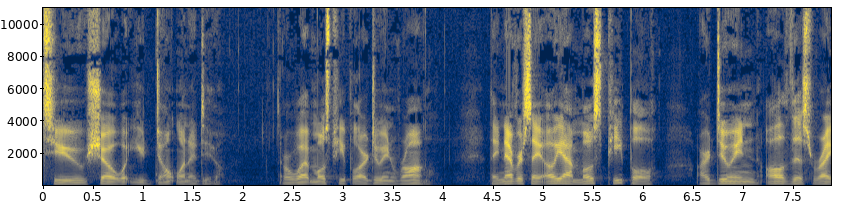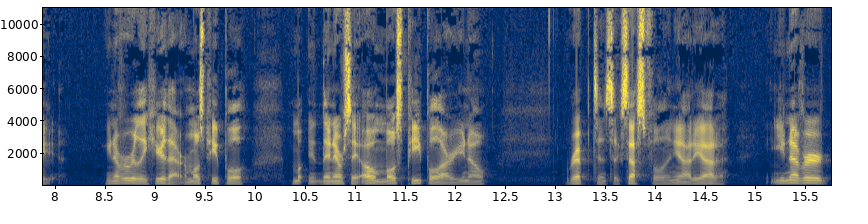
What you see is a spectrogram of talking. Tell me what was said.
to show what you don't want to do or what most people are doing wrong. They never say, oh, yeah, most people are doing all of this right. You never really hear that. Or most people, they never say, oh, most people are, you know, ripped and successful and yada yada. You never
